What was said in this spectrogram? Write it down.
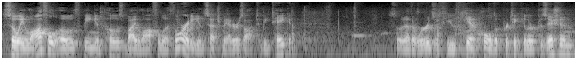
so a lawful oath being imposed by lawful authority in such matters ought to be taken. So, in other words, if you can't hold a particular position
